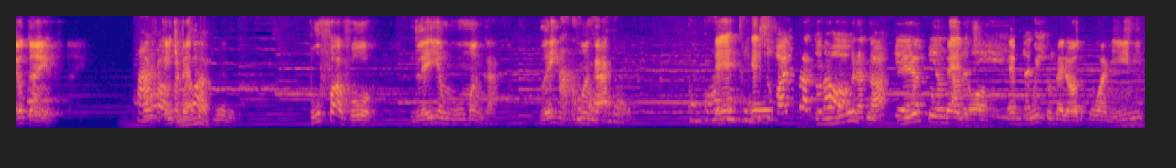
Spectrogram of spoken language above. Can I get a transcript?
Eu tenho. Para, Pode Quem falar, tiver falar. assistindo, por favor, leiam o mangá. Leiam Ah, o mangá. concordo. Concordo É- Trinity. Isso vale pra toda a obra, tá? Que é muito ambientada melhor. de- É muito melhor do que o anime.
